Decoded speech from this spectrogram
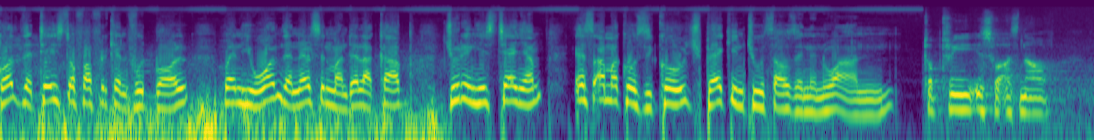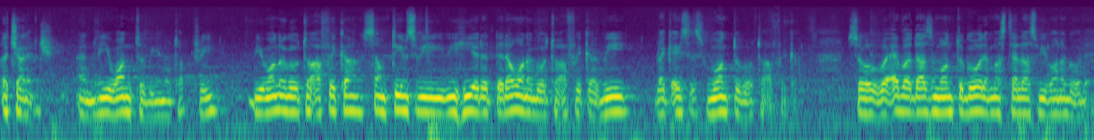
got the taste of African football when he won the Nelson Mandela Cup during his tenure as Amakhosi coach back in 2001. Top three is for us now a challenge, and we want to be in the top three. We want to go to Africa. Some teams we, we hear that they don't want to go to Africa. We, Black Aces, want to go to Africa. So whoever doesn't want to go, they must tell us we want to go there.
